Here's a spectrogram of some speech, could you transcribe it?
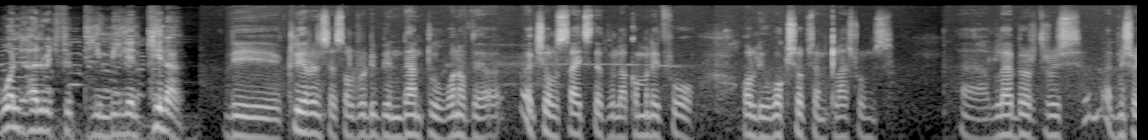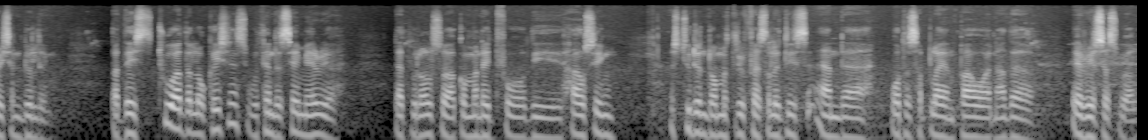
150 million kina. The clearance has already been done to one of the actual sites that will accommodate for all the workshops and classrooms, uh, laboratories, administration building. But there's two other locations within the same area that will also accommodate for the housing, student dormitory facilities and uh, water supply and power and other areas as well.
